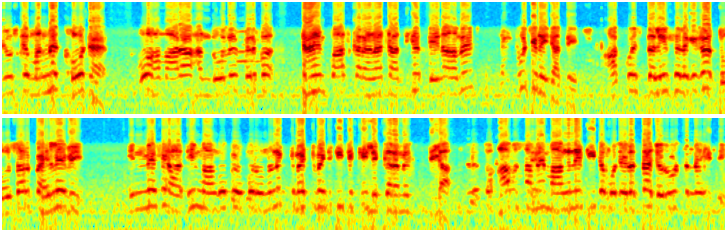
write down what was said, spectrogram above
कि उसके मन में खोट है। वो हमारा आंदोलन सिर्फ़ टाइम पास कराना चाहती है, देना हमें कुछ नहीं चाहते। आपको इस दलील से लगेगा, दो साल पहले भी इनमें से आधी मांगों के ऊपर उन्होंने कमिटमेंट की चिट्ठी लिखकर हमें दिया। तो अब समय मांगने की तो मुझे लगता ज़रूरत नहीं थी।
